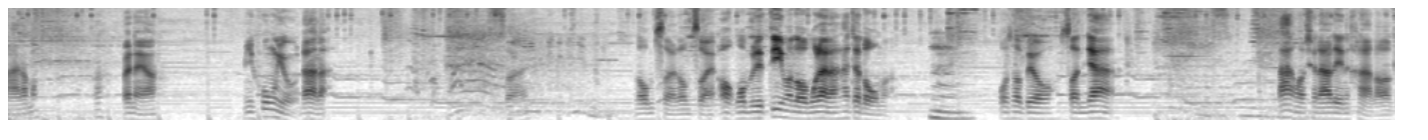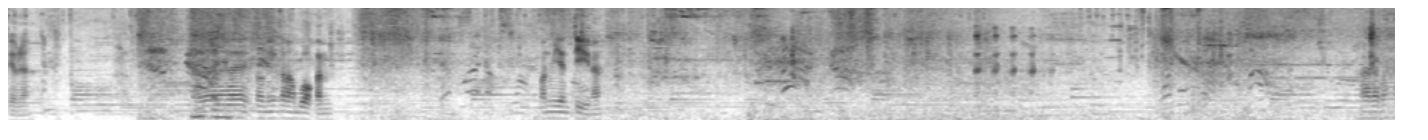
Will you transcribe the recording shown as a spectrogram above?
ตายแล้วมั้งอะไปไหนอะ มีพุ่งอยู่ได้ละสวยลมสวยลมสวยออก mobility มาลมก็ได้นะถ้าจะลมอะอืมโอทเบลซอนย่าล่างเราชนะเลนขาดเราเกมเนี้ยเฮ้ยเฮ้ยตรงนี้กำลังบวกกัน มันมีอันตีนะได้แล้วปะ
